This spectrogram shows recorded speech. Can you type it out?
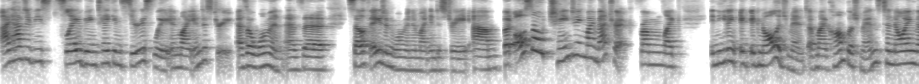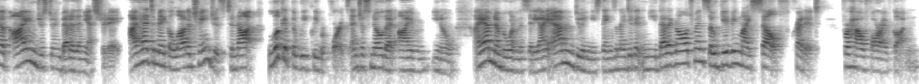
I'd have to be slay being taken seriously in my industry as a woman, as a South Asian woman in my industry, um, but also changing my metric from like needing acknowledgement of my accomplishments to knowing that I'm just doing better than yesterday. I had to make a lot of changes to not look at the weekly reports and just know that I'm, you know, I am number one in the city. I am doing these things and I didn't need that acknowledgement. So giving myself credit for how far I've gotten.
